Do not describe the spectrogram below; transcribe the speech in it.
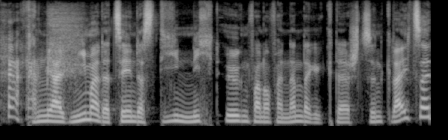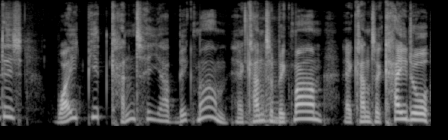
kann mir halt niemand erzählen, dass die nicht irgendwann aufeinander geclasht sind. Gleichzeitig, Whitebeard kannte ja Big Mom. Er kannte Ja. Big Mom, er kannte Kaido.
